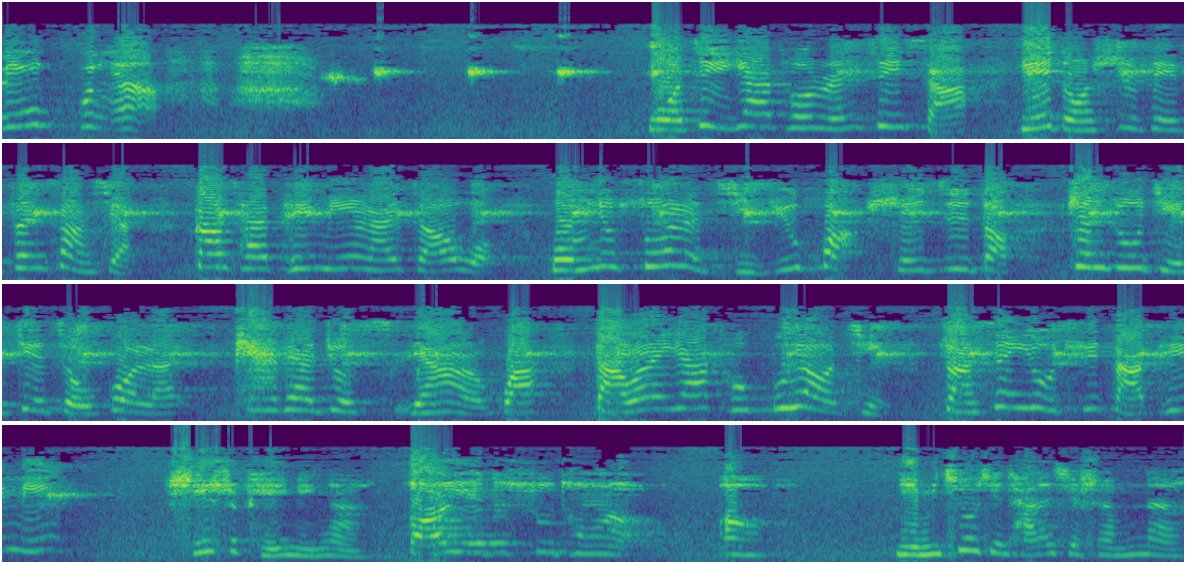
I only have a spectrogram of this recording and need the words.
林姑娘，我这丫头人虽傻，也懂是非分上下。刚才裴明来找我，我们就说了几句话，谁知道珍珠姐姐走过来，啪啪就是两耳刮，打完了丫头不要紧，转身又去打裴明。谁是裴明啊？宝儿爷的书童了。哦，你们究竟谈了些什么呢？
